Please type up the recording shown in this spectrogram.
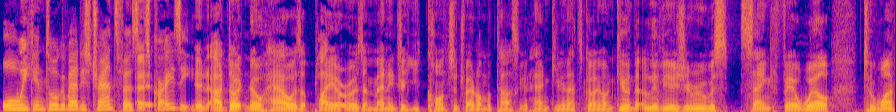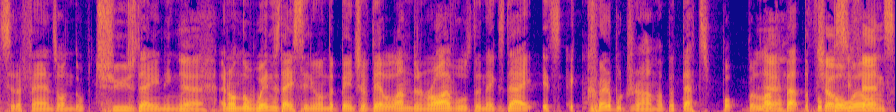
all we can talk about is transfers. It's uh, crazy. And I don't know how, as a player or as a manager, you concentrate on the task at hand, given that's going on. Given that Olivier Giroud was saying farewell to one set of fans on the Tuesday in England, yeah. and on the Wednesday sitting on the bench of their London rivals the next day. It's incredible drama, but that's what we love yeah. about the football Chelsea world. fans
